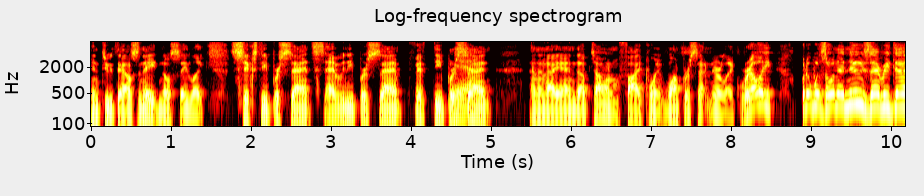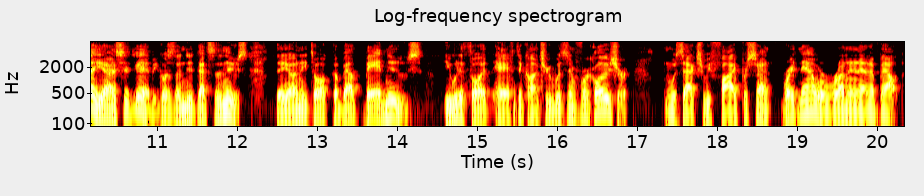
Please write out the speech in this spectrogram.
in 2008? And they'll say like 60%, 70%, 50%. And then I end up telling them 5.1%. And they're like, really? But it was on the news every day. Yeah, I said, yeah, because the new, that's the news. They only talk about bad news. You would have thought half the country was in foreclosure. And it was actually 5%. Right now, we're running at about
